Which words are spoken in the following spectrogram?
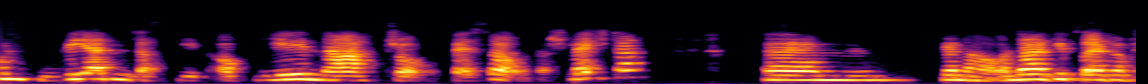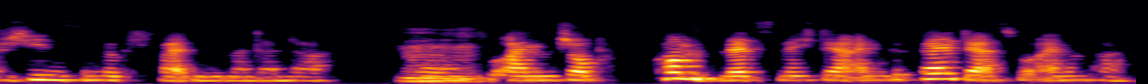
gefunden werden. Das geht auch je nach Job besser oder schlechter. Ähm, genau, und da gibt es einfach verschiedenste Möglichkeiten, wie man dann da äh, mhm. zu einem Job kommt letztlich, der einem gefällt, der zu einem passt.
